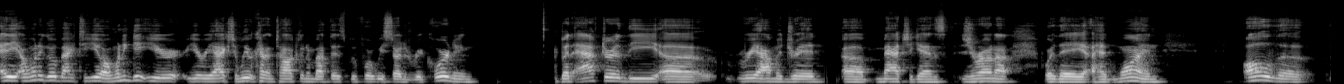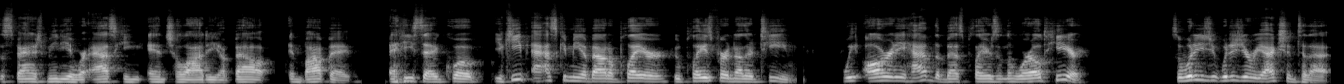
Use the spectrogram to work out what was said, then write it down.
Eddie, I want to go back to you. I want to get your your reaction. We were kind of talking about this before we started recording, but after the uh, Real Madrid uh, match against Girona, where they had won, all the the Spanish media were asking Ancelotti about Mbappe, and he said, "quote You keep asking me about a player who plays for another team. We already have the best players in the world here. So what is your, what is your reaction to that?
